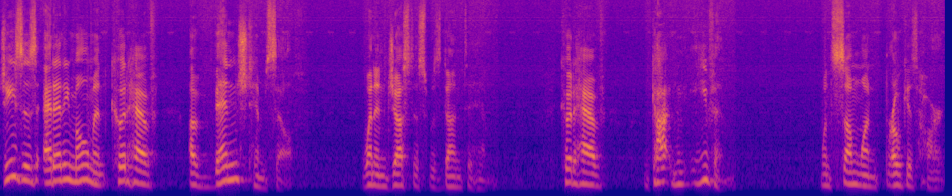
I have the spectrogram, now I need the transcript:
Jesus, at any moment, could have avenged himself when injustice was done to him, could have gotten even when someone broke his heart.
